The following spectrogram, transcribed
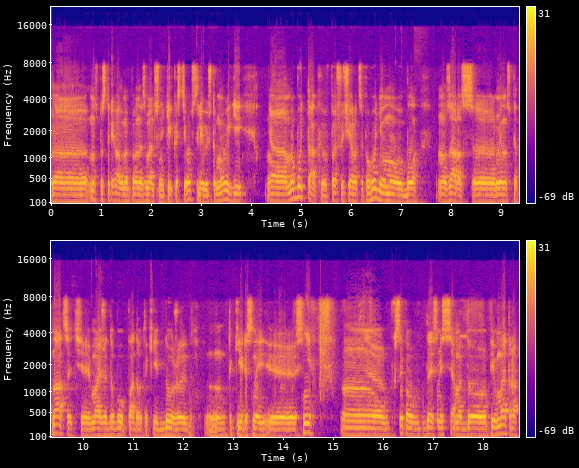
е, ну, спостерігали ми певне зменшення кількості обстрілів і штурмових дій. Е, Мабуть, так. В першу чергу це погодні умови, бо ну, зараз мінус 15, е, майже добу падав такий дуже такий рясний е, сніг, всипав десь місцями до пів метра.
